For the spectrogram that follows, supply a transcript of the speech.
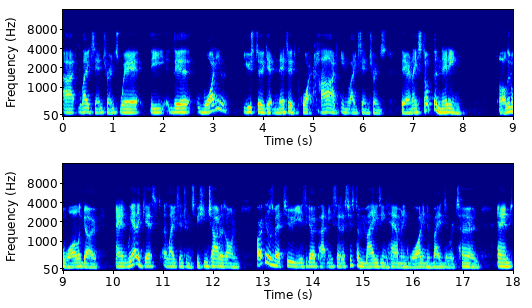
uh, Lakes Entrance where the the whiting used to get netted quite hard in Lakes Entrance there, and they stopped the netting a little while ago. And we had a guest at Lakes Entrance Fishing Charters on. I reckon it was about two years ago, Pat, and he said it's just amazing how many whiting have made the return. And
